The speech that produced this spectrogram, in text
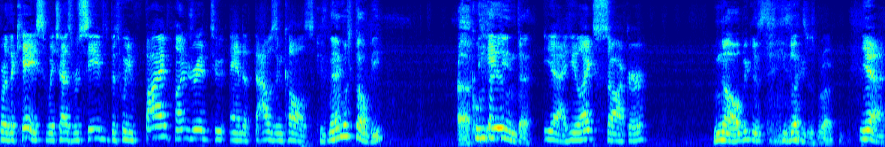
for the case, which has received between 500 to and a thousand calls. His name was Toby. Kunta he- Kinte. Yeah, he likes soccer. No, because his legs was broken. Yeah,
